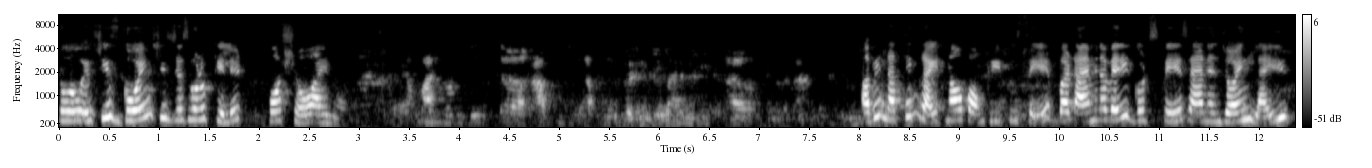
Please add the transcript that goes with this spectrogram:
तो if she is going she is just going to kill it for sure I know अभी nothing right now concrete to say but I am in a very good space and enjoying life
